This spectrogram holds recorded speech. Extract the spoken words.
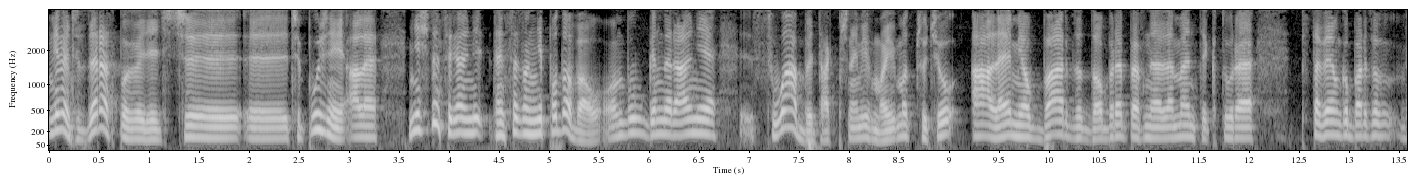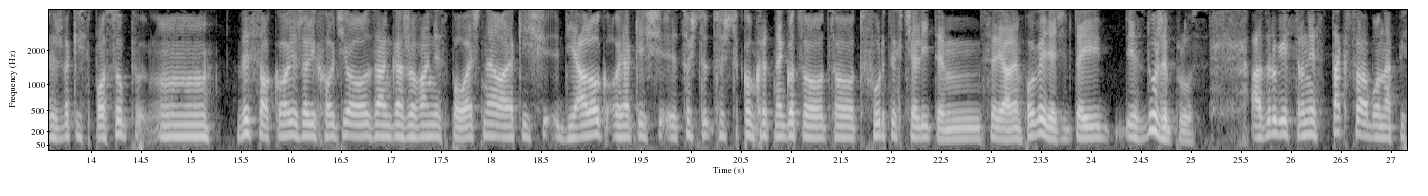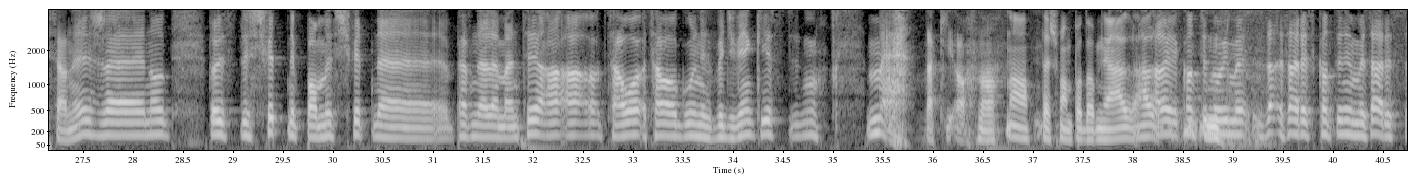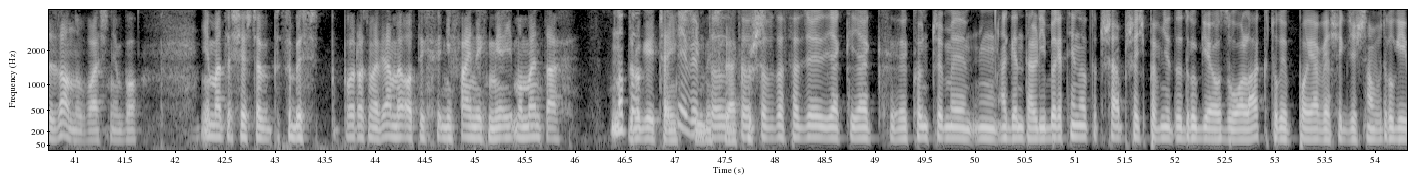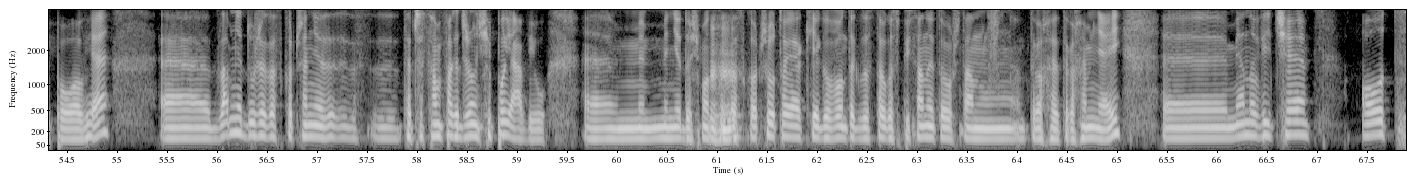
nie wiem, czy teraz powiedzieć, czy, yy, czy później, ale mnie się ten serial, nie, ten sezon nie podobał. On był generalnie słaby, tak przynajmniej w moim odczuciu, ale miał bardzo dobre pewne elementy, które stawiają go bardzo, wiesz, w jakiś sposób mm, wysoko, jeżeli chodzi o zaangażowanie społeczne, o jakiś dialog, o jakieś coś, coś konkretnego, co, co twórcy chcieli tym serialem powiedzieć. I tutaj jest duży plus. A z drugiej strony jest tak słabo napisany, że no, to, jest, to jest świetny pomysł, świetne pewne elementy, a, a cało, cały ogólny wydźwięk jest mm, meh, taki o, no. No, też mam podobnie, ale... Ale, ale kontynuujmy, za, zarys, kontynuujmy zarys sezonu właśnie, bo nie ma coś jeszcze, sobie porozmawiamy o tych niefajnych momentach no to, drugiej części, nie wiem, myślę. To, to, to, w zasadzie jak, jak kończymy mm, Agenta Liberty, no to trzeba przejść pewnie do drugiego złola, który pojawia się gdzieś tam w drugiej połowie. E, dla mnie duże zaskoczenie, znaczy sam fakt, że on się pojawił, e, mnie dość mocno mhm. zaskoczył. To jak jego wątek został rozpisany, to już tam mm, trochę, trochę mniej. E, mianowicie od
